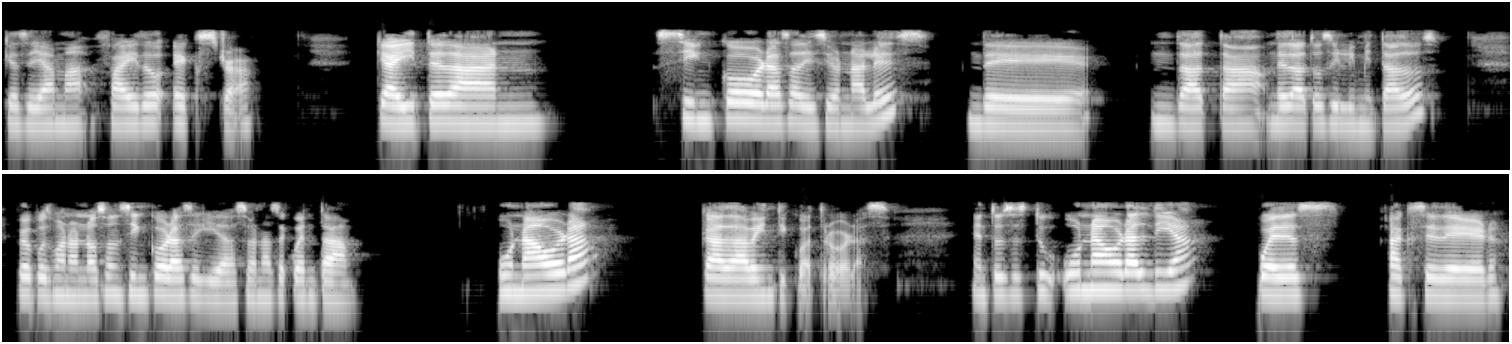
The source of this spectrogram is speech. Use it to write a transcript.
que se llama Fido Extra, que ahí te dan cinco horas adicionales de data, de datos ilimitados. Pero pues bueno, no son cinco horas seguidas, son, haz de cuenta, una hora cada 24 horas. Entonces tú una hora al día puedes acceder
